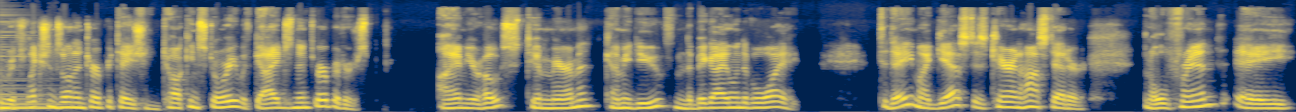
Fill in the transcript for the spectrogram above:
to Reflections on Interpretation, talking story with guides and interpreters. I am your host, Tim Merriman, coming to you from the Big Island of Hawaii. Today, my guest is Karin Hostetter, an old friend, a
